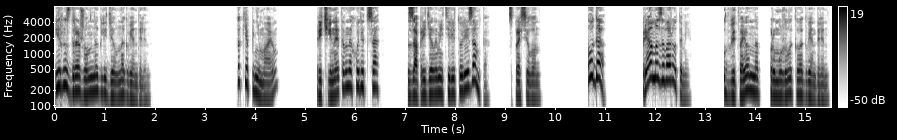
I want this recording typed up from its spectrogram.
и раздраженно глядел на Гвендолин. «Как я понимаю, причина этого находится за пределами территории замка?» — спросил он. «О, да, прямо за воротами», — удовлетворенно промурлыкала Гвендолин.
